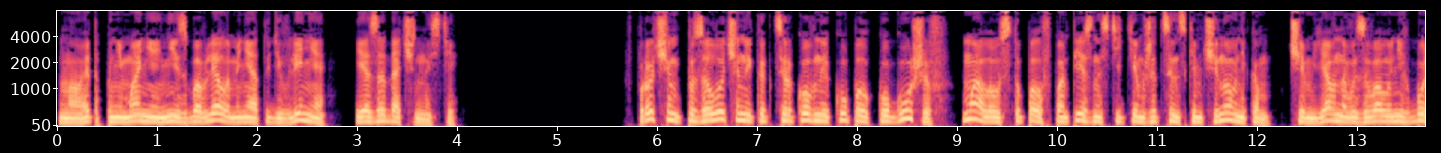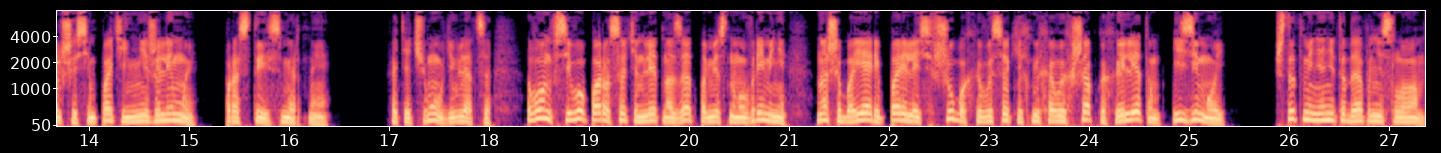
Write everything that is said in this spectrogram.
но это понимание не избавляло меня от удивления и озадаченности. Впрочем, позолоченный как церковный купол Кугушев мало уступал в помпезности тем же цинским чиновникам, чем явно вызывал у них больше симпатий, нежели мы. простые смертные. Хотя чему удивляться, вон всего пару сотен лет назад по местному времени наши бояре парились в шубах и высоких меховых шапках и летом, и зимой. Что-то меня не туда понесло.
